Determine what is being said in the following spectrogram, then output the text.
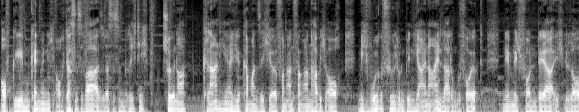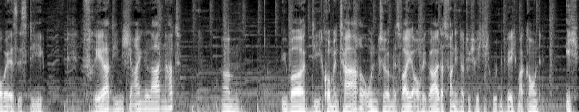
Aufgeben kennen wir nicht. Auch das ist wahr. Also das ist ein richtig schöner Clan hier. Hier kann man sich äh, von Anfang an, habe ich auch mich wohlgefühlt und bin hier einer Einladung gefolgt. Nämlich von der, ich glaube, es ist die Freya, die mich hier eingeladen hat. Ähm, über die Kommentare und ähm, es war ja auch egal, das fand ich natürlich richtig gut, mit welchem Account ich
